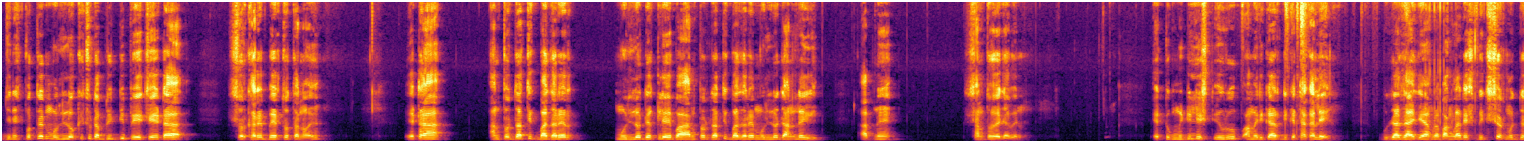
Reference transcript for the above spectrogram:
জিনিসপত্রের মূল্য কিছুটা বৃদ্ধি পেয়েছে, এটা সরকারের ব্যর্থতা নয়। এটা আন্তর্জাতিক বাজারের মূল্য দেখলে বা আন্তর্জাতিক বাজারের মূল্য জানলেই আপনি শান্ত হয়ে যাবেন। একটু মিডিল ইস্ট, ইউরোপ, আমেরিকার দিকে থাকালে বোঝা যায় যে আমরা বাংলাদেশ বিশ্বের মধ্যে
